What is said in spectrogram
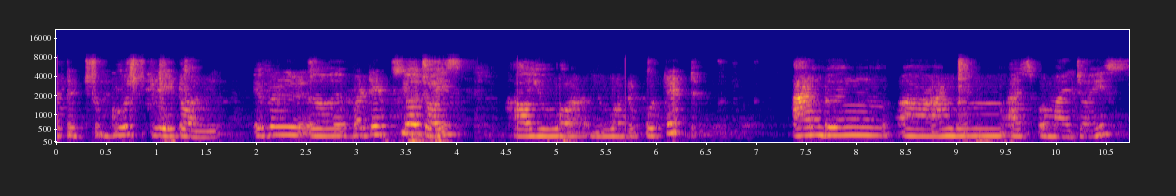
But it should go straight only. If it, uh, but it's your choice how you want you want to put it. I'm doing uh, I'm doing as per my choice.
